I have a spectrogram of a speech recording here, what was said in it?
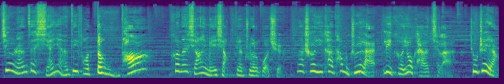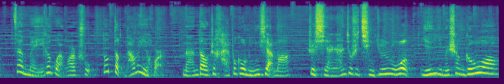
竟然在显眼的地方等他。柯南想也没想，便追了过去。那车一看他们追来，立刻又开了起来。就这样，在每一个拐弯处都等他们一会儿。难道这还不够明显吗？这显然就是请君入瓮，引你们上钩啊！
